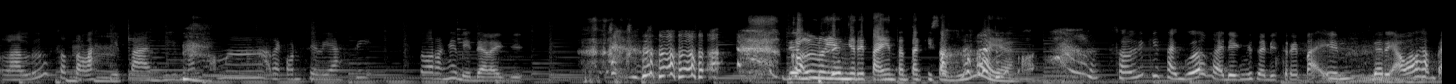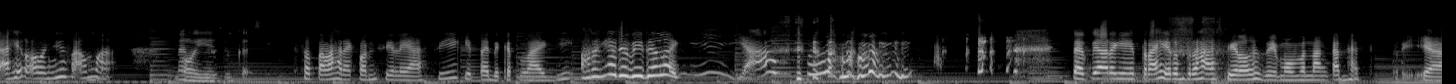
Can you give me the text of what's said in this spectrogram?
Lalu setelah Mm-mm. kita di sama rekonsiliasi, itu orangnya beda lagi. Kok lu yang nyeritain tentang kisah gue ya? soalnya kisah gue nggak ada yang bisa diceritain. Dari awal sampai akhir orangnya sama. Nah, Oh iya juga sih. setelah rekonsiliasi kita deket lagi orangnya ada beda lagi. Ya ampun. Tapi orang yang terakhir berhasil sih memenangkan hati ya.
